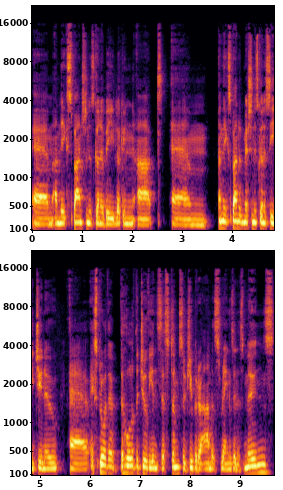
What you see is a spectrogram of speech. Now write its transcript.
Um, and the expansion is going to be looking at, um, and the expanded mission is going to see Juno uh, explore the, the whole of the Jovian system, so Jupiter and its rings and its moons.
